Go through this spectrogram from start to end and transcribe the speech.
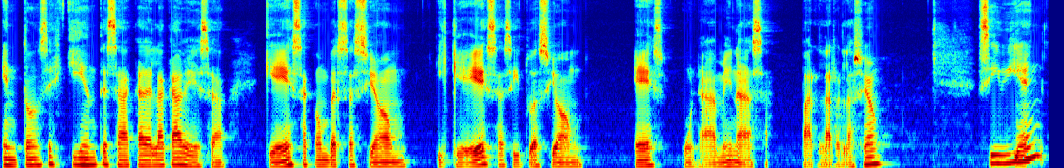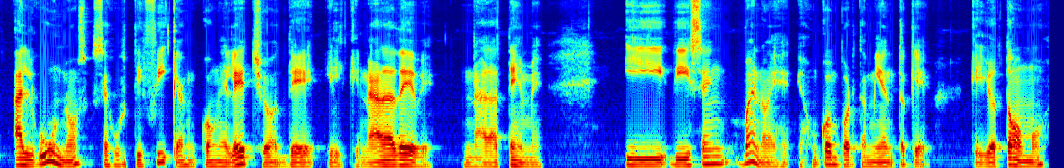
entonces ¿quién te saca de la cabeza que esa conversación y que esa situación es una amenaza para la relación? Si bien algunos se justifican con el hecho de el que nada debe, nada teme, y dicen, bueno, es, un comportamiento que, que yo tomo,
